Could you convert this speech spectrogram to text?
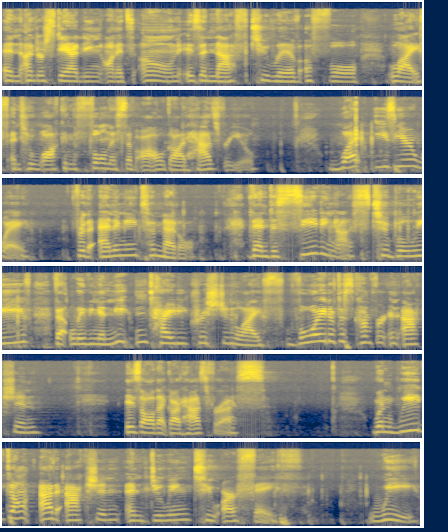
and understanding on its own is enough to live a full life and to walk in the fullness of all God has for you. What easier way for the enemy to meddle than deceiving us to believe that living a neat and tidy Christian life, void of discomfort and action, is all that God has for us. When we don't add action and doing to our faith, we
